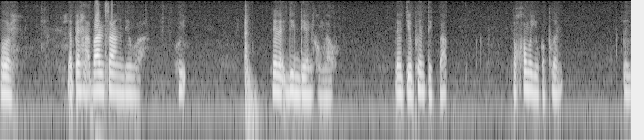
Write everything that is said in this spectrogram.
เอ้ย เราไปหาบ้านสร้างกันดีกว่าเฮ้ยนี่แหละดินแดนของเรา เราเจอเพื่อนติดบั๊กเราเข้ามาอยู่กับเพื่อนเออ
